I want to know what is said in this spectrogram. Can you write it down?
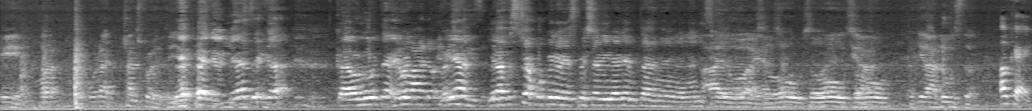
Hey, what a, transfer it to yes, yeah. Because we that, No, I don't- when you, have, you have to strap up in there, especially in them time and, and this I know, I so, am. so, oh, so, Yeah. oh. Yeah, lose stuff. Okay,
